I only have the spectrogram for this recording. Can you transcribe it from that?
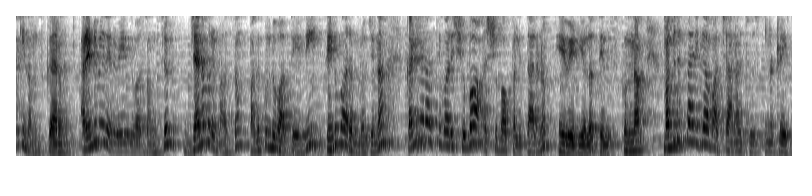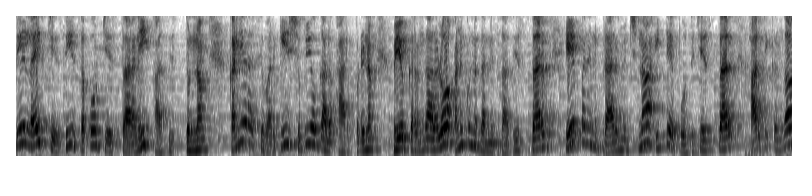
అందరికీ నమస్కారం. రెండు వేల ఇరవై ఐదవ సంవత్సరం జనవరి మాసం పదకొండవ తేదీ శనివారం రోజున కన్యారాశి వారి శుభ అశుభ ఫలితాలను ఈ వీడియోలో తెలుసుకుందాం. మొదటిసారిగా మా ఛానల్ చూస్తున్నట్లయితే లైక్ చేసి సపోర్ట్ చేస్తారని ఆశిస్తున్నాం. కన్యారాశి వారికి శుభయోగాలు ఏర్పడిన మీ యొక్క రంగాలలో అనుకున్న దాన్ని సాధిస్తారు. ఏ పనిని ప్రారంభించినా ఇట్టే పూర్తి చేస్తారు. ఆర్థికంగా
